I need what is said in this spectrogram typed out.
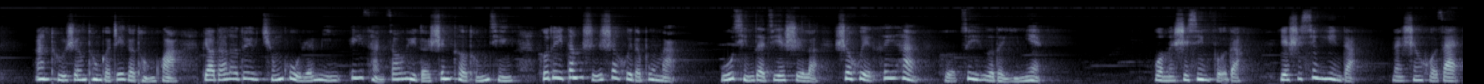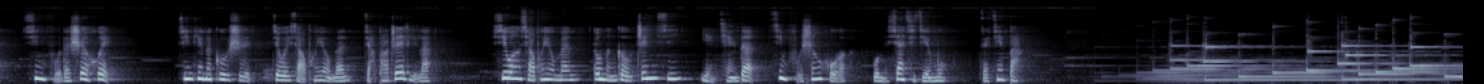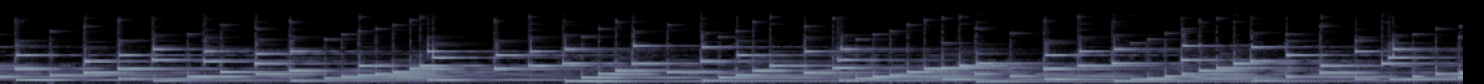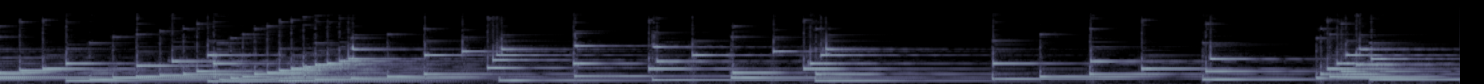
安徒生通过这个童话，表达了对穷苦人民悲惨遭遇的深刻同情和对当时社会的不满，无情地揭示了社会黑暗和罪恶的一面。我们是幸福的，也是幸运的，能生活在幸福的社会。今天的故事就为小朋友们讲到这里了，希望小朋友们都能够珍惜眼前的幸福生活。我们下期节目。再见吧。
